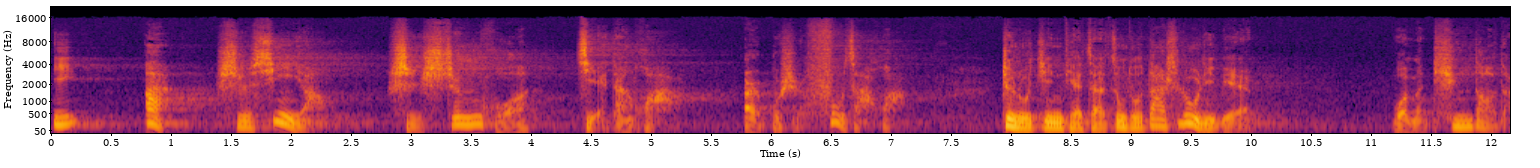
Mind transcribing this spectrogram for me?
一，爱是信仰，使生活简单化，而不是复杂化。正如今天在《宗徒大事录》里边，我们听到的。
